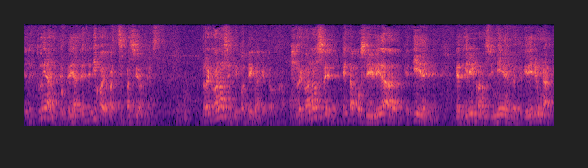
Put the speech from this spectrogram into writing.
El estudiante, mediante este tipo de participaciones, reconoce esta hipoteca que toma, reconoce esta posibilidad que tiene de adquirir conocimientos, de adquirir una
